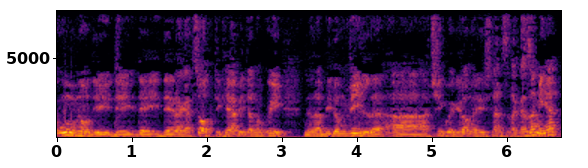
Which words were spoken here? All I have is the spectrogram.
uno di, di, dei, dei ragazzotti che abitano qui nella Bidonville a 5 km di distanza da casa mia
